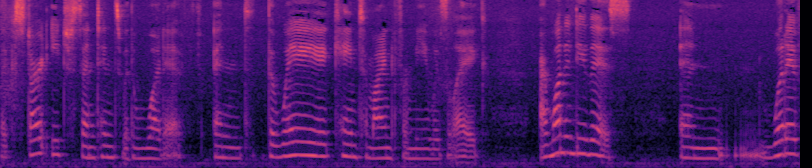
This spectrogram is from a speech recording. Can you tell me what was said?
Like, start each sentence with what if. And the way it came to mind for me was like, I want to do this. And what if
